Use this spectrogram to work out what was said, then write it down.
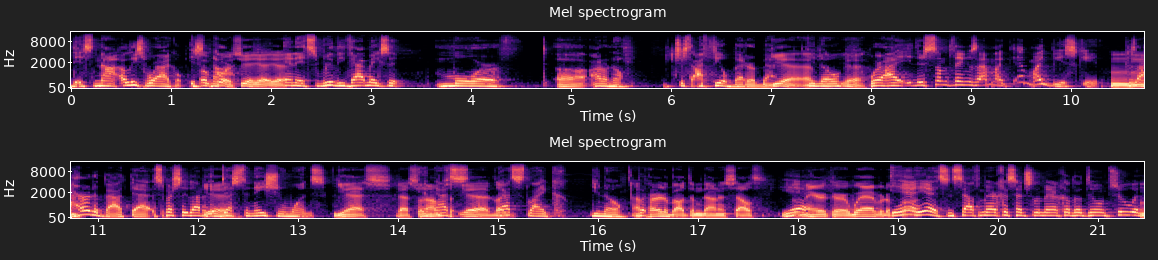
it's not. At least where I go, it's Of not. course, yeah, yeah, yeah. And it's really that makes it more. Uh, I don't know. Just I feel better about Yeah, it. You know, yeah. Mm-hmm. where I there's some things I'm like that might be a scam because I heard about that, especially a lot of Yeah. the destination ones. yes, that's what And I'm. that's yeah, like that's like you know. I've but- heard about them down in South Yeah. America or wherever the yeah, fuck. yeah, it's in South America, Central America. They'll do them too, and,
